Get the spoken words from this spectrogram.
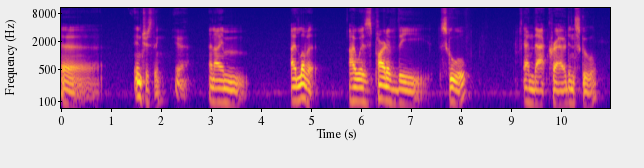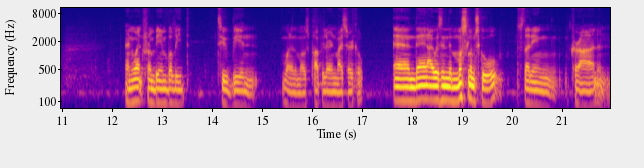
uh, interesting, yeah, and I'm I love it. I was part of the school and that crowd in school, and went from being bullied to being one of the most popular in my circle. And then I was in the Muslim school studying Quran and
